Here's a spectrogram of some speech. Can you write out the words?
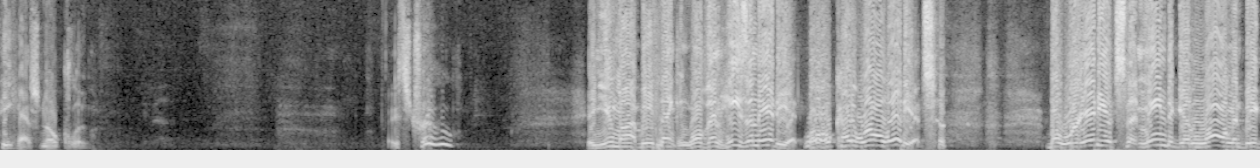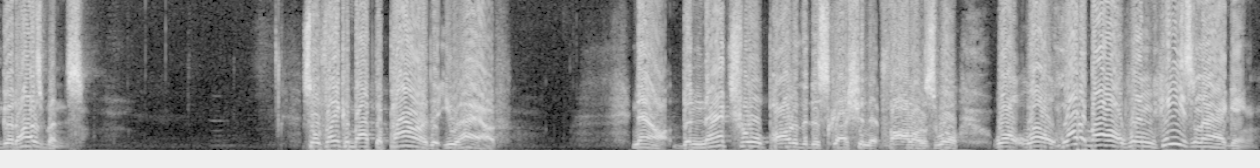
He has no clue. It's true. And you might be thinking, well, then he's an idiot. Well, okay, we're all idiots. but we're idiots that mean to get along and be good husbands. So think about the power that you have. Now, the natural part of the discussion that follows, well, well, well, what about when he's nagging?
